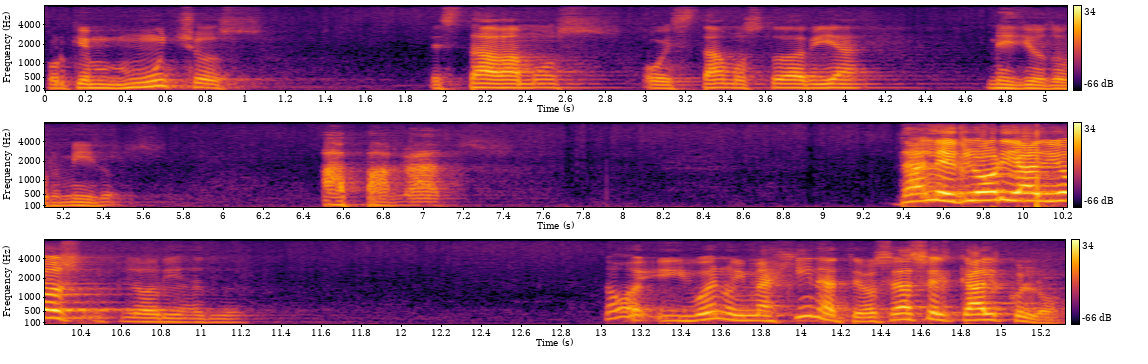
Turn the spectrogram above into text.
Porque muchos estábamos o estamos todavía medio dormidos, apagados. Dale gloria a Dios. Gloria a Dios. No, y bueno, imagínate, o sea, hace el cálculo.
